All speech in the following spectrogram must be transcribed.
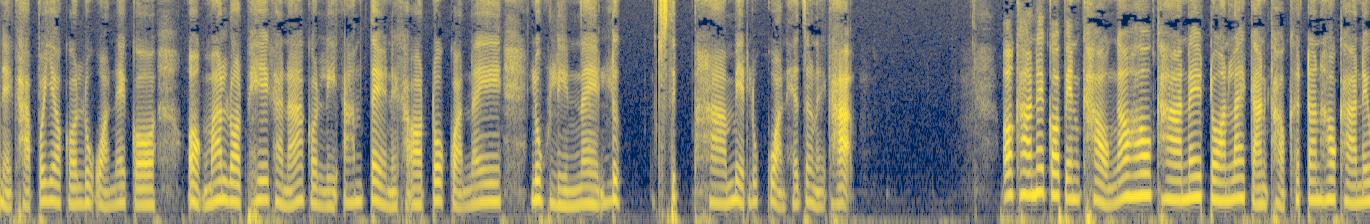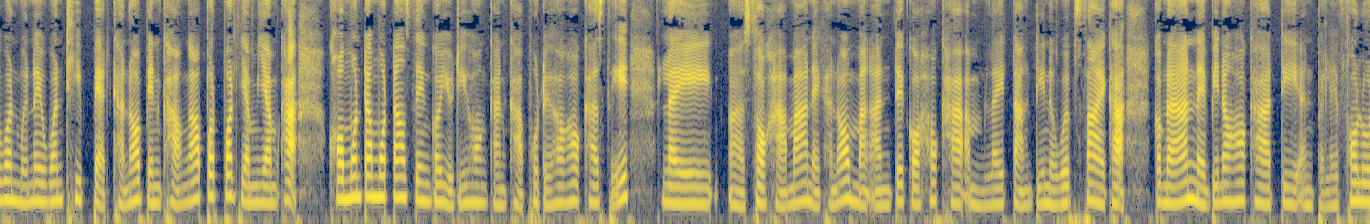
เนี่ยค่ะปะยอก็ลูกหวานในก็ออกมารอดเพค่ะนะก็ลีอ้ามแต่นะคะเอาโตกว่าในลูกหลินในลึก15เมตรลูกกวนเฮ็ดจังไหนค่ะ ออค่ะนี่ก็เป็นข่าวเงาเฮาค่ะในตอนรายการข่าวคึดด้านเฮาค่ะในวันเหมือนในวันที่ 8 ค่ะเนาะเป็นข่าวเงาปดๆยำๆค่ะข้อมูลทั้งหมดทั้งสิ้นก็อยู่ที่ห้องการข่าวพูดถึงเฮาเฮาค่ะสิไลอ่าสอกหามาเนี่ยค่ะเนาะบางอันได้ก็เฮาค่ะอำไลต่างที่ในเว็บไซต์ค่ะกำนั้นในพี่น้องเฮาค่ะที่อันไปไล follow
